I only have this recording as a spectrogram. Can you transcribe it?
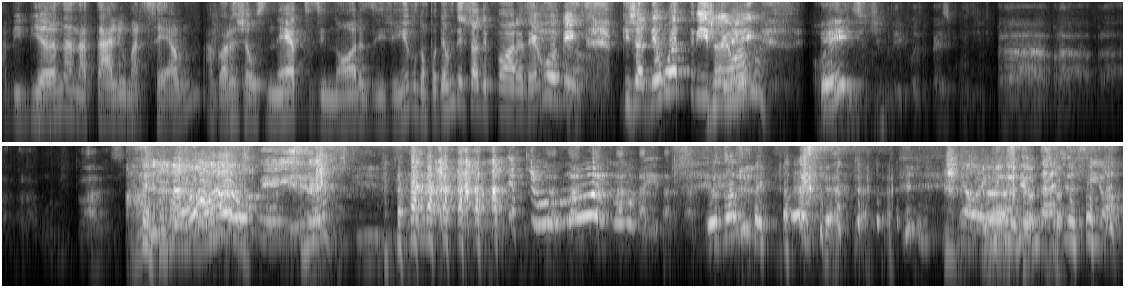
a Bibiana, a Natália e o Marcelo. Agora já os netos e noras e genros. Não podemos deixar de fora, né, Rubens? Porque já deu um atrito, Já é uma- hein? Olha, Hein? esse tipo de coisa parece convite para pra, pra, pra obituário. Assim. Ai, não, Rubens! É, os filhos. Eu não Não, é que na verdade, assim, ó,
